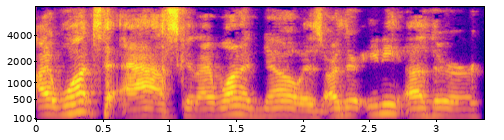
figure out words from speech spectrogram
I want to ask and I want to know is, are there any other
